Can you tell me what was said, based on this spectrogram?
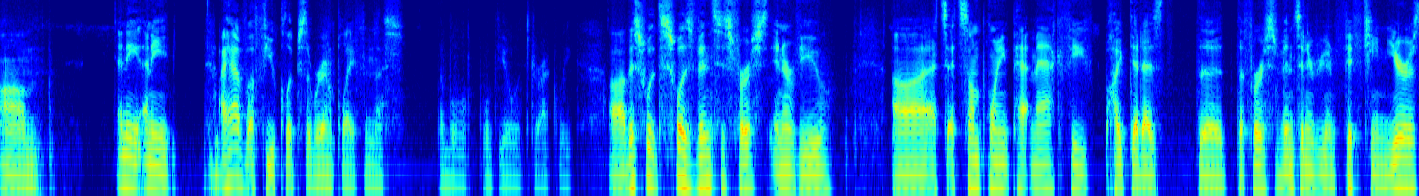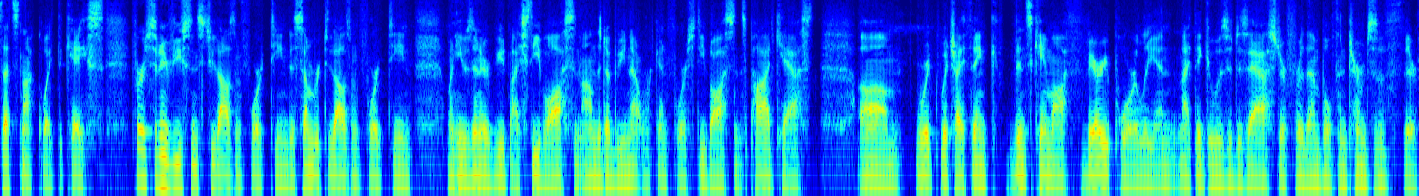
Um, any any, I have a few clips that we're gonna play from this that we'll we'll deal with directly. Uh, this was this was Vince's first interview. Uh, at at some point, Pat McAfee hyped it as the the first Vince interview in 15 years. That's not quite the case. First interview since 2014, December 2014, when he was interviewed by Steve Austin on the W Network and for Steve Austin's podcast, um, which, which I think Vince came off very poorly, and I think it was a disaster for them both in terms of their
